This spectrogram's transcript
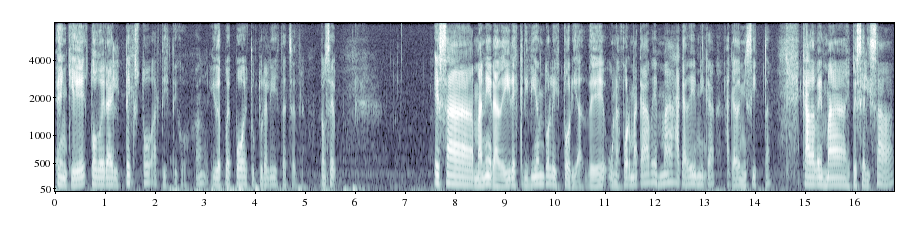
en que todo era el texto artístico. Y después postestructuralista, etcétera. Entonces, esa manera de ir escribiendo la historia de una forma cada vez más académica, academicista, cada vez más especializada,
